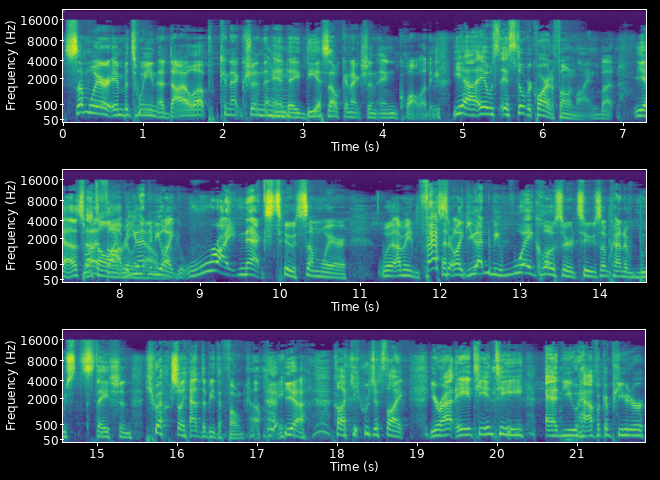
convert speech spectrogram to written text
somewhere in between a dial up connection Mm-hmm. and a DSL connection in quality. Yeah, it was. It still required a phone line, but Yeah, that's what That's I all I thought. but you had to be like right next to somewhere. Well, I mean, faster. like you had to be way closer to some kind of boost station. you actually had to be the phone company. Yeah. like you were just like you're at AT and T, and you have a computer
